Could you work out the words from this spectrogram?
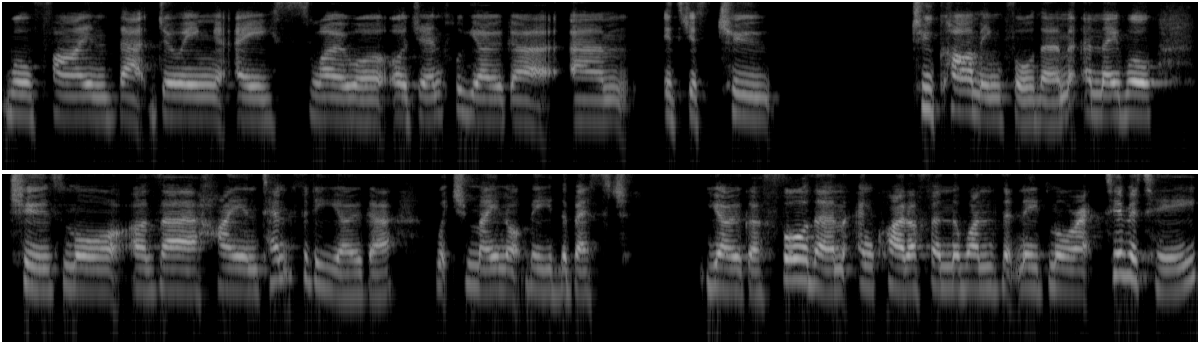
will find that doing a slow or, or gentle yoga um, it's just too too calming for them and they will choose more of a high intensity yoga which may not be the best yoga for them. And quite often the ones that need more activity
